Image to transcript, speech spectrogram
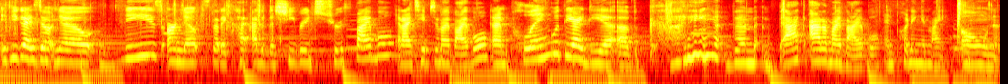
If you guys don't know, these are notes that I cut out of the She Reads Truth Bible and I taped in my Bible. And I'm playing with the idea of cutting them back out of my Bible and putting in my own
